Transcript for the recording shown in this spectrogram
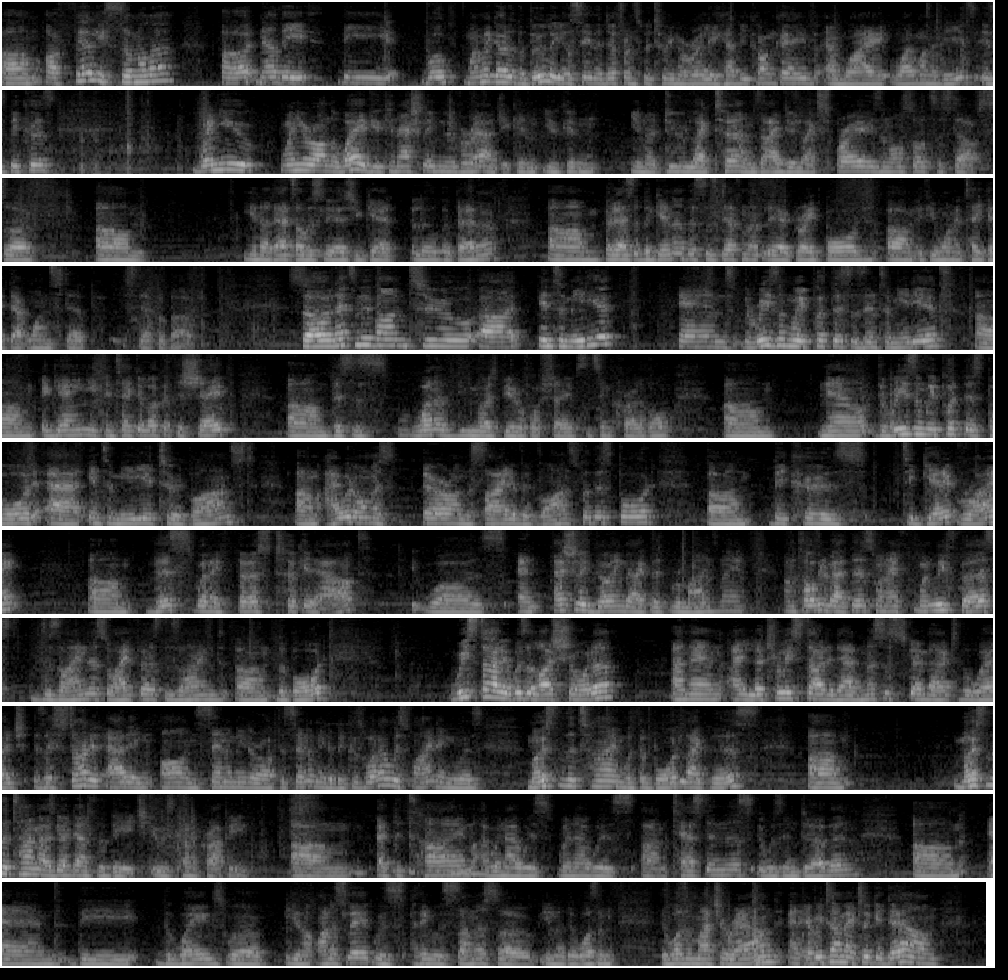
um, are fairly similar. Uh, now the the well, when we go to the Bula, you'll see the difference between a really heavy concave and why why one of these is because when you when you're on the wave, you can actually move around. You can you can you know do like turns. I do like sprays and all sorts of stuff. So. Um, you know that's obviously as you get a little bit better um, but as a beginner this is definitely a great board um, if you want to take it that one step step above so let's move on to uh, intermediate and the reason we put this as intermediate um, again you can take a look at the shape um, this is one of the most beautiful shapes it's incredible um, now, the reason we put this board at intermediate to advanced um, I would almost err on the side of advanced for this board um, because to get it right, um, this when I first took it out, it was and actually going back, that reminds me. I'm talking about this when I when we first designed this, or I first designed um, the board. We started it was a lot shorter and then I literally started adding, this is going back to the wedge, is I started adding on centimeter after centimeter because what I was finding was most of the time with a board like this, um, most of the time I was going down to the beach, it was kind of crappy. Um, at the time when I was when I was um, testing this, it was in Durban, um, and the the waves were you know honestly it was I think it was summer, so you know there wasn't there wasn't much around, and every time I took it down,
